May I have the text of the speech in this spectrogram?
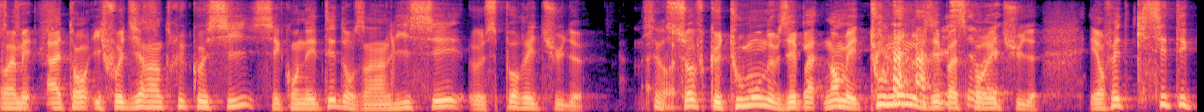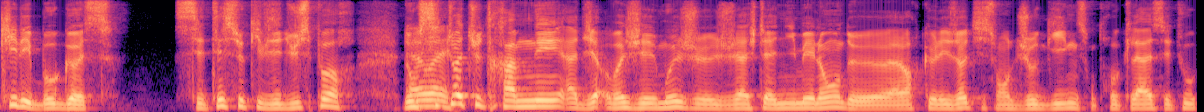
Ouais, mais attends, il faut dire un truc aussi, c'est qu'on était dans un lycée euh, sport-études. Sauf que tout le monde ne faisait pas. Non, mais tout le monde ne faisait pas sport-études. Et en fait, qui c'était qui les beaux gosses? C'était ceux qui faisaient du sport. Donc Ah si ouais. toi tu te ramenais à dire ouais j'ai moi j'ai acheté Animeland euh, alors que les autres ils sont en jogging, sont trop classe et tout,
